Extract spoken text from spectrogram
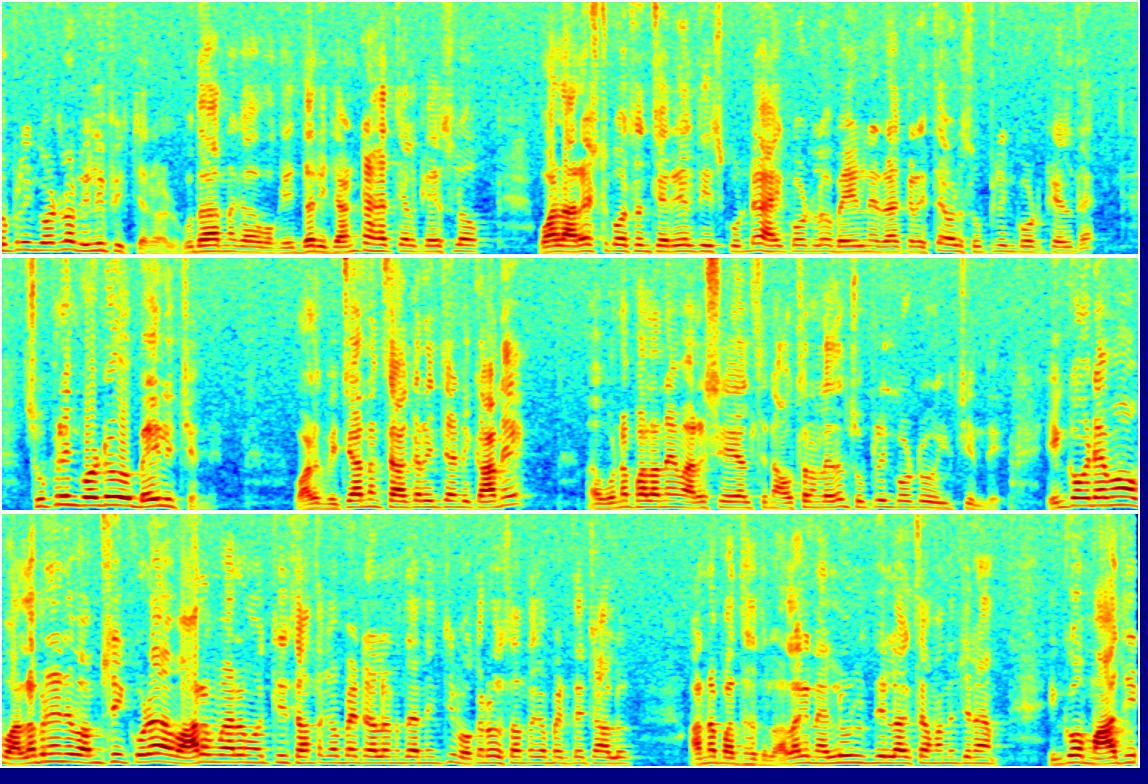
సుప్రీంకోర్టులో రిలీఫ్ ఇచ్చారు వాళ్ళు. ఉదాహరణగా ఒక ఇద్దరి జంట హత్యల కేసులో వాళ్ళ అరెస్ట్ కోసం చర్యలు తీసుకుంటే హైకోర్టులో బెయిల్ నిరాకరిస్తే వాళ్ళు సుప్రీంకోర్టుకి వెళ్తే సుప్రీంకోర్టు బెయిల్ ఇచ్చింది. వాళ్ళకి విచారణకు సహకరించండి కానీ ఉన్న ఫలానే అరెస్ట్ చేయాల్సిన అవసరం లేదని సుప్రీంకోర్టు ఇచ్చింది. ఇంకొకటేమో వల్లభనేని వంశీకి కూడా వారం వారం వచ్చి సంతకం పెట్టాలన్న దాని నుంచి ఒకరోజు సంతకం పెడితే చాలు. అన్న పద్ధతులు. అలాగే నెల్లూరు జిల్లాకు సంబంధించిన ఇంకో మాజీ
